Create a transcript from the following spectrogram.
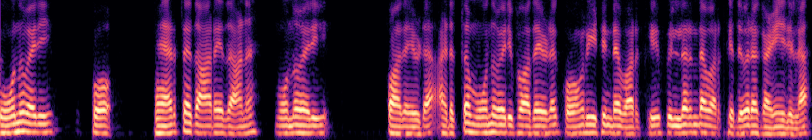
മൂന്ന് വരി ഇപ്പോൾ നേരത്തെ താറിയതാണ്. മൂന്ന് വരി പാതയുടെ അടുത്ത മൂന്ന് വരി പാതയുടെ കോൺക്രീറ്റിന്റെ വർക്ക് പില്ലറിന്റെ വർക്ക് ഇതുവരെ കഴിഞ്ഞിട്ടില്ല.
